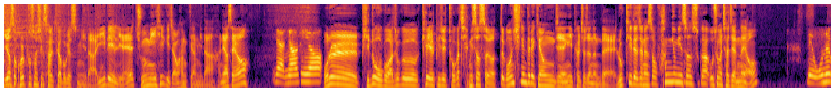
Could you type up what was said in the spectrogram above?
이어서 골프 소식 살펴보겠습니다. 이데일리의 주미희 기자와 함께합니다. 안녕하세요. 네, 안녕하세요. 오늘 비도 오고 아주 그 KLPGA 투어가 재밌었어요. 뜨거운 신인들의 경쟁이 펼쳐졌는데 루키 대전에서 황유민 선수가 우승을 차지했네요. 네, 오늘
